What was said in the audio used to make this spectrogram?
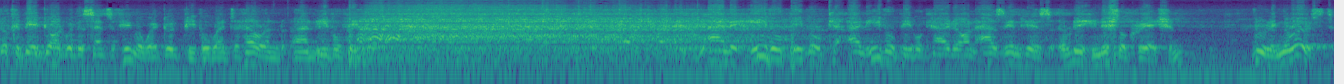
There could be a God with a sense of humor where good people went to hell and, and evil people. and evil people and evil people carried on as in his initial creation, ruling the roost.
